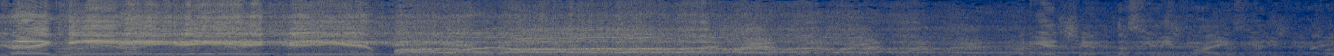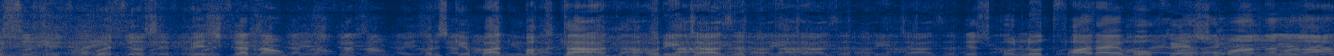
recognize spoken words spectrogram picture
نہیں کہ یہ مارا اور یہ شیر تسلیم بھائی خصوصی توجہ سے پیش کر رہا ہوں۔ اور اس کے بعد مقتع اور اجازت۔ جس کو لطف آ رہا ہے وہ کہے، سبحان اللہ۔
